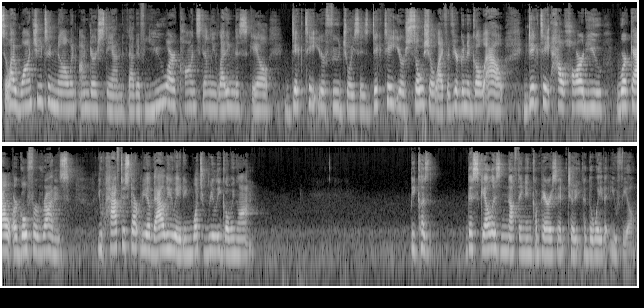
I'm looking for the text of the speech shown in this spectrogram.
So I want you to know and understand that if you are constantly letting the scale dictate your food choices, dictate your social life, if you're going to go out, dictate how hard you work out or go for runs, you have to start reevaluating what's really going on. Because the scale is nothing in comparison to, to the way that you feel.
